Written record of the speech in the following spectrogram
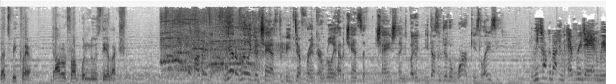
Let's be clear Donald Trump will lose the election. I mean, he had a really good chance to be different and really have a chance to change things, but he, he doesn't do the work. He's lazy. We talk about him every day, and we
